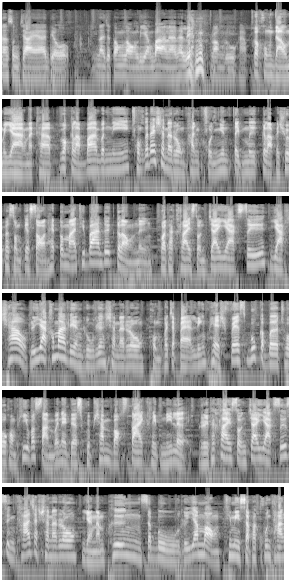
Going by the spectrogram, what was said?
น่าสนใจอะเดี๋ยว น่าจะต้องลองเลี้ยงบ้างนะถ้าเลี้ยงลองดูครับ ก็คงเดาไม่ยากนะครับ ว่ากลับบ้านวันนี้ ผมก็ได้ชนรงค์พันขนเงินติดมือกลับไปช่วยผสมเกสรให้ต้นไม้ที่บ้านด้วยกล่องหนึ่งก็ถ้าใครสนใจอยากซื้อ อยากเช่า หรืออยากเข้ามาเรียนรู้เรื่องชนรงค์ผมก็จะแปะลิงก์เพจ Facebook กับเบอร์โทรของพี่วสันต์ไว้ใน description box ใต้คลิปนี้เลย หรือถ้าใครสนใจอยากซื้อสินค้าจากชนรงค์อย่างน้ำผึ้งสบู่ หรือยาหม่อง ที่มีสรรพคุณทาง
